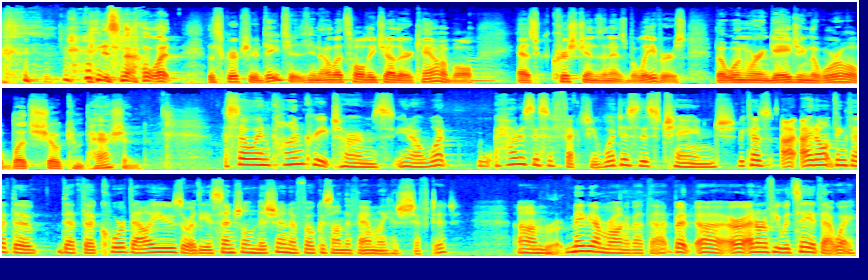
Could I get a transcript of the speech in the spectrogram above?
and it's not what the scripture teaches. You know, let's hold each other accountable mm-hmm. as Christians and as believers. But when we're engaging the world, let's show compassion. So, in concrete terms, you know, what, how does this affect you? What does this change? Because I, I don't think that the that the core values or the essential mission of focus on the family has shifted. Um, maybe I'm wrong about that, but uh, or I don't know if you would say it that way.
